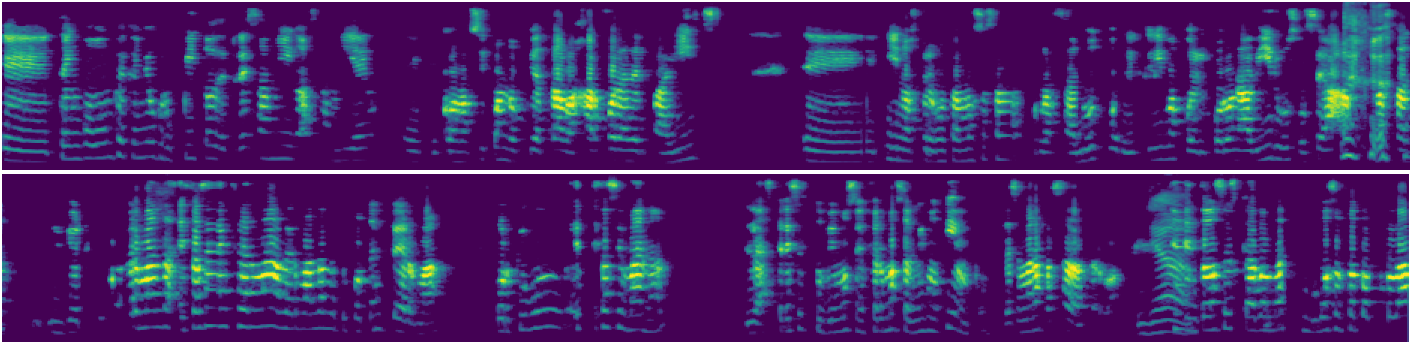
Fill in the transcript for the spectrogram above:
Eh, tengo un pequeño grupito de tres amigas también eh, que conocí cuando fui a trabajar fuera del país y nos preguntamos hasta por la salud, por el clima, por el coronavirus, o sea, hasta, yo ¿estás enferma? A ver, mándame tu foto enferma, porque hubo esta semana las tres estuvimos enfermas al mismo tiempo, la semana pasada, perdón. Entonces cada una tuvo su foto toda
